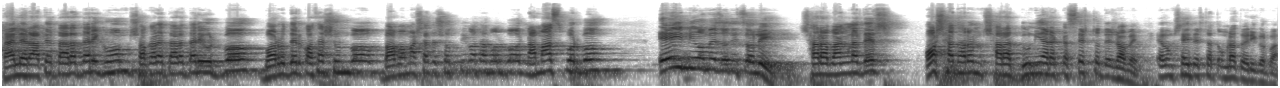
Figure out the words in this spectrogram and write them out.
তাহলে রাতে তাড়াতাড়ি ঘুম, সকালে তাড়াতাড়ি উঠবো, বড়দের কথা শুনব, বাবা মার সাথে সত্যি কথা বলব, নামাজ পড়ব। এই নিয়মে যদি চলি, সারা বাংলাদেশ অসাধারণ সারা দুনিয়ার একটা শ্রেষ্ঠ দেশ হবে এবং সেই দেশটা তোমরা তৈরি করবা।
